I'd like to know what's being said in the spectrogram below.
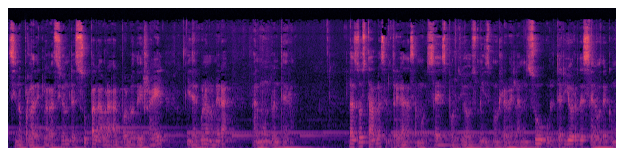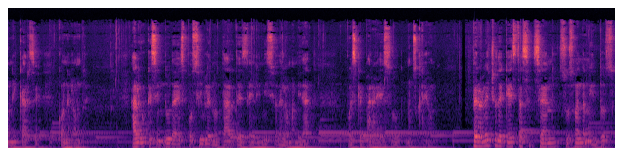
sino por la declaración de su palabra al pueblo de Israel y de alguna manera al mundo entero. Las dos tablas entregadas a Moisés por Dios mismo revelan su ulterior deseo de comunicarse con el hombre, algo que sin duda es posible notar desde el inicio de la humanidad, pues que para eso nos creó. Pero el hecho de que éstas sean sus mandamientos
